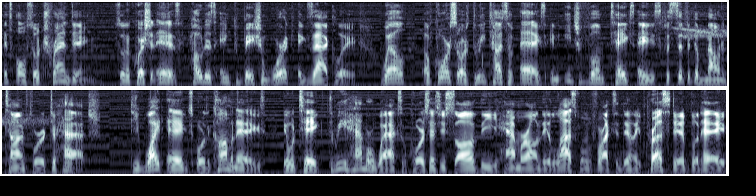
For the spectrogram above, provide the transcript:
it's also trending. So the question is, how does incubation work exactly? Well, of course there are three types of eggs and each of them takes a specific amount of time for it to hatch. The white eggs or the common eggs, it would take three hammer whacks, of course, as you saw the hammer on the last one before I accidentally pressed it, but hey,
